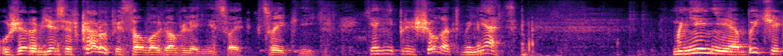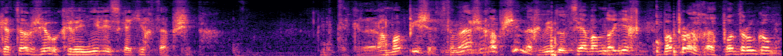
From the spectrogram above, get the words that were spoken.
уже Рабьесев Кару писал в оглавлении своей, своей книги я не пришел отменять мнения и обычаи, которые уже укоренились в каких-то общинах. Так Рамо пишет, что в наших общинах ведут себя во многих вопросах по-другому.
